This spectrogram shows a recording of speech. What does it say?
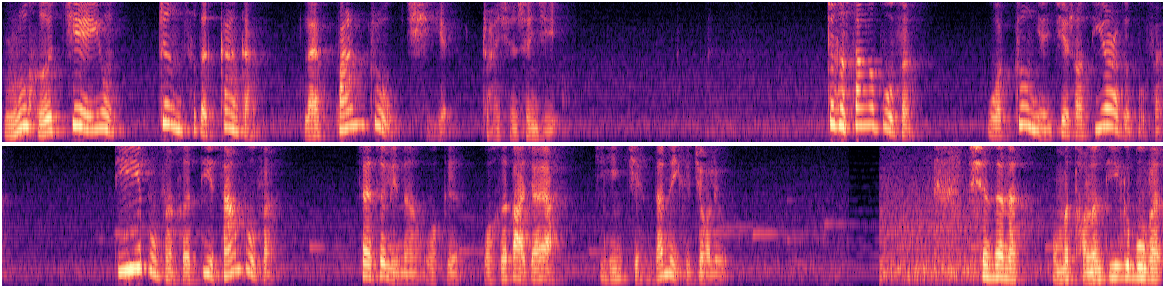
如何借用政策的杠杆来帮助企业转型升级？这个三个部分，我重点介绍第二个部分。第一部分和第三部分，在这里呢，我跟我和大家呀进行简单的一个交流。现在呢，我们讨论第一个部分，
